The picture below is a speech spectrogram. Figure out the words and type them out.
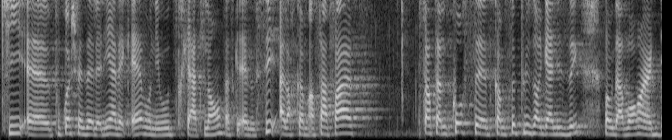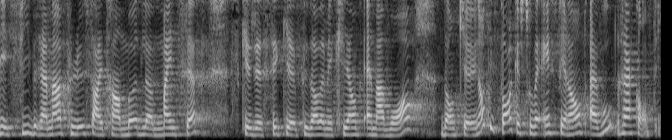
Qui, euh, pourquoi je faisais le lien avec Eve au niveau du triathlon? Parce qu'elle aussi, elle a recommencé à faire certaines courses euh, comme ça plus organisées. Donc, d'avoir un défi vraiment plus à être en mode mindset, ce que je sais que plusieurs de mes clientes aiment avoir. Donc, euh, une autre histoire que je trouvais inspirante à vous raconter.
